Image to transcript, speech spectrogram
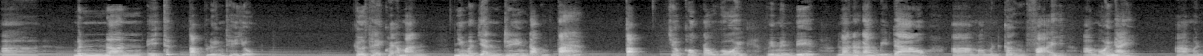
À, mình nên ý thức tập luyện thể dục cơ thể khỏe mạnh nhưng mà dành riêng động tác tập cho khớp đầu gối vì mình biết là nó đang bị đau à, mà mình cần phải à, mỗi ngày à, mình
